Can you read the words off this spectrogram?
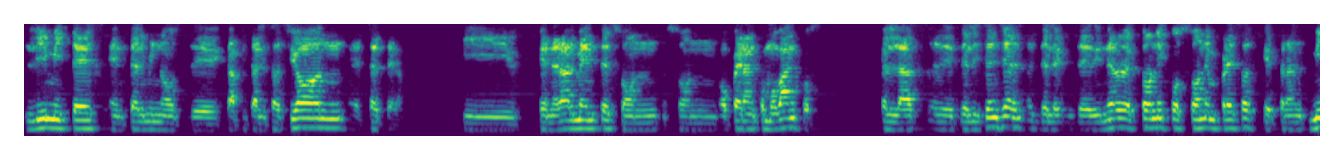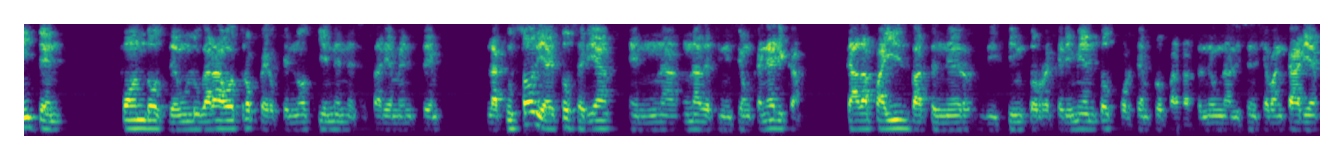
límites en términos de capitalización, etcétera. Y generalmente son, son, operan como bancos las eh, de licencia de, dinero electrónico son empresas que transmiten fondos de un lugar a otro, pero que no tienen necesariamente la custodia. Eso sería en una, una, definición genérica. Cada país va a tener distintos requerimientos, por ejemplo, para tener una licencia bancaria,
